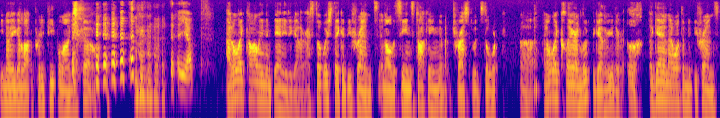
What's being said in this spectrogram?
you know you got a lot of pretty people on your show. yep. I don't like Colleen and Danny together. I still wish they could be friends, and all the scenes talking about trust would still work. Uh, I don't like Claire and Luke together either. Ugh. Again, I want them to be friends.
